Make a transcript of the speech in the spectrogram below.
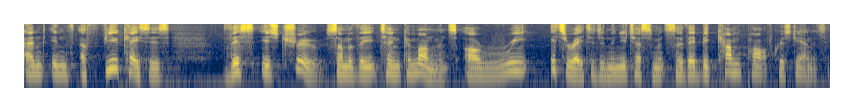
And in a few cases, this is true. Some of the Ten Commandments are reiterated in the New Testament, so they become part of Christianity.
